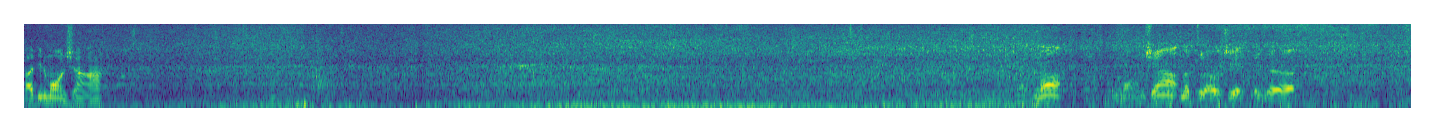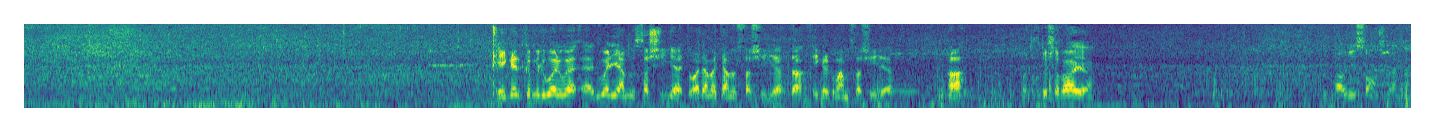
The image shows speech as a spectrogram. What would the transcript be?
هذه المونجان ها. هنا المونجان نطلعوا جهة خي قال لكم الوالي الوالي يعمل ساشيات ولا ما تعمل ساشيات ها؟ خي قال لكم اعمل ساشيات ها؟ ما تاخذوش الرايه أو ليسونس هنا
